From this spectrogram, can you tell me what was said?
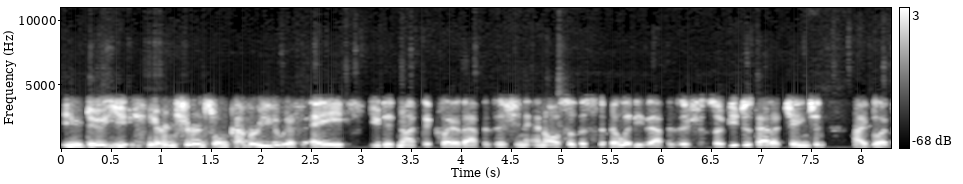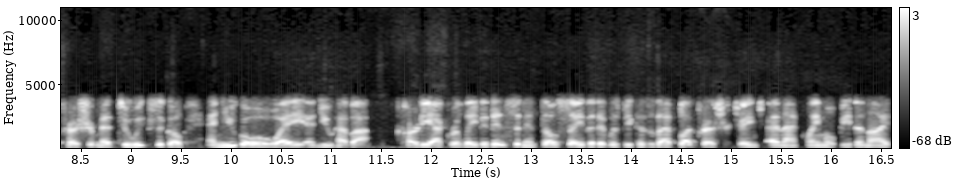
You do. You, your insurance won't cover you if A, you did not declare that position, and also the stability of that position. So if you just had a change in high blood pressure med two weeks ago and you go away and you have a cardiac related incident, they'll say that it was because of that blood pressure change, and that claim will be denied.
